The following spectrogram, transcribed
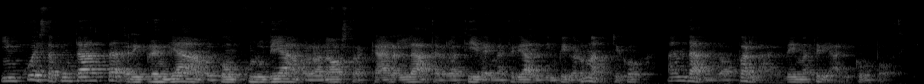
In questa puntata riprendiamo e concludiamo la nostra carrellata relativa ai materiali di impiego aeronautico andando a parlare dei materiali compositi.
